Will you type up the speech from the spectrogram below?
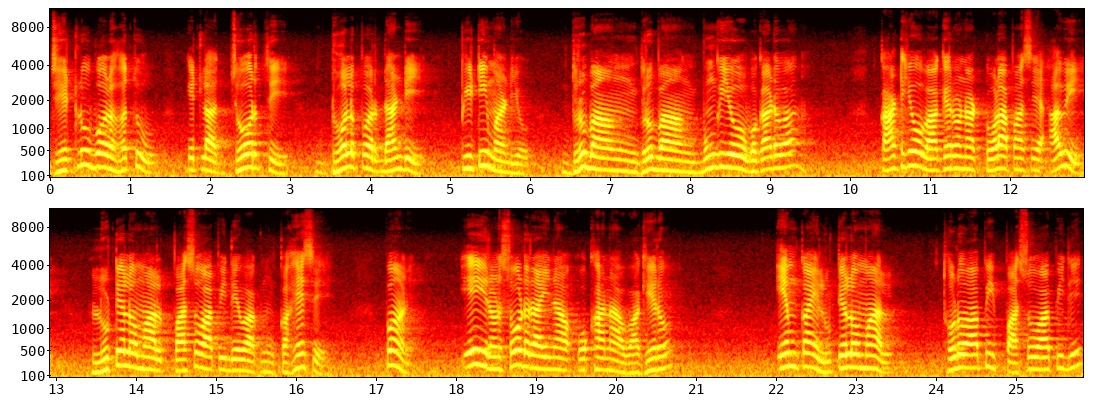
જેટલું બળ હતું એટલા જોરથી ઢોલ પર દાંડી પીટી માંડ્યો. ધ્રુબાંગ ધ્રુબાંગ, બુંગીઓ વગાડવા. કાઠીઓ વાઘેરોના ટોળા પાસે આવી લૂંટેલો માલ પાછો આપી દેવાનું કહે છે. પણ એ રણછોડરાયના ઓખાના વાઘેરો, એમ કાંઈ લૂંટેલો માલ થોડો આપી પાછો આપી દે.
